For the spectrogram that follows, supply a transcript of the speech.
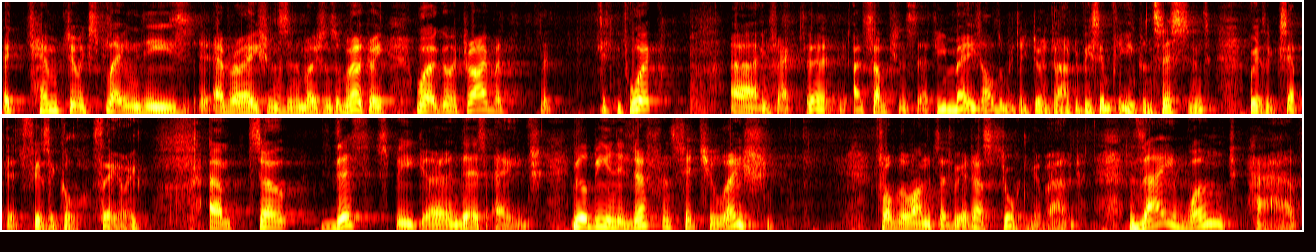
attempt to explain these aberrations in the motions of Mercury were a good try, but it didn't work. Uh, in fact, assumptions that he made ultimately turned out to be simply inconsistent with accepted physical theory. Um, so, this speaker in this age will be in a different situation from the ones that we are just talking about. They won't have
